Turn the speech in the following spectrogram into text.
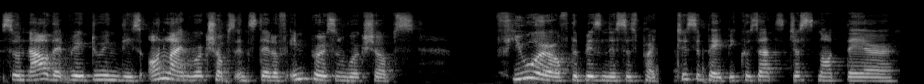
So now that we're doing these online workshops instead of in-person workshops fewer of the businesses participate because that's just not their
